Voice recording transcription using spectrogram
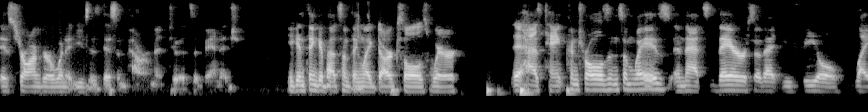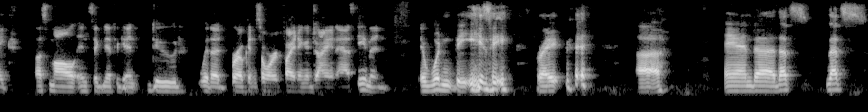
is stronger when it uses disempowerment to its advantage you can think about something like dark souls where it has tank controls in some ways, and that's there so that you feel like a small, insignificant dude with a broken sword fighting a giant ass demon. It wouldn't be easy, right? uh, and uh, that's that's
